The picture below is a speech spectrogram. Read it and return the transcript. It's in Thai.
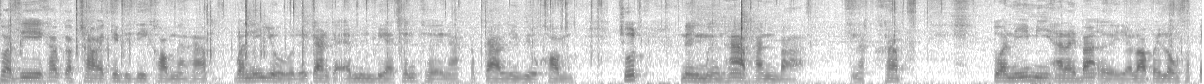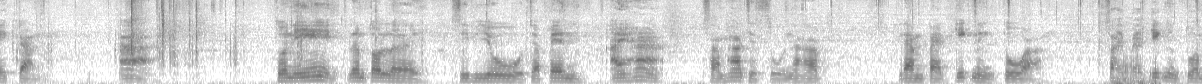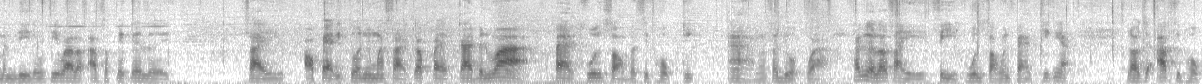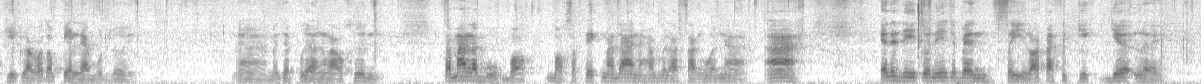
สวัสดีครับกับชาว i g p t Com นะครับ วันนี้อยู่ด้วยกันกับแอดมินเบียร์เช่นเคยนะ กับการรีวิวคอมชุด 15,000 บาทนะครับ ตัวนี้มีอะไรบ้างเอ่ย เดี๋ยวเราไปลงสเปคกัน อ่า ตัวนี้เริ่มต้นเลย CPU จะเป็น i5 3570 นะครับ แรม8กิก1ตัว ใส่8กิก1ตัวมันดีตรงที่ว่าเราอัพสเปคได้เลย ใส่เอา 8 อีกตัวหนึ่งมาใส่ก็ไปกลายเป็นว่า 8คูณ2เป็น16กิกอ่ามันสะดวกกว่า ถ้าเกิดเราใส่4คูณ2เป็น8กิกเนี่ย เราจะอัพ16กิกเราก็ต้องเปลี่ยนแรมหมดเลยอ่ามันจะเปลืองเราขึ้น สามารถระบุบอกบอกสเปคมาได้นะครับ เวลาสั่งงวดหน้าอ่า SSD ตัวนี้จะเป็น 480กิกเยอะเลย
